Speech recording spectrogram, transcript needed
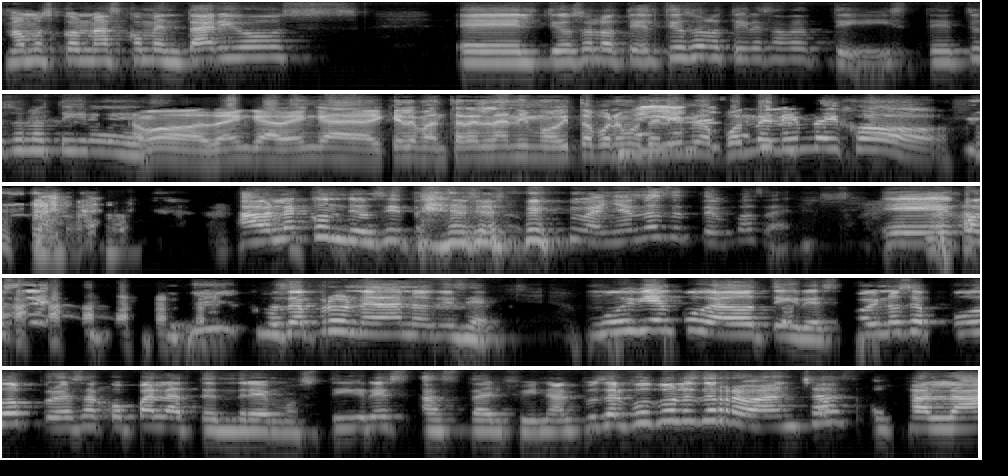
Vamos con más comentarios. El tío solo el tío solo Tigres anda triste, el tío solo Tigres. Vamos, venga, venga, hay que levantar el ánimo. Ahorita ponemos el himno, ponme el himno, hijo. Habla con Diosito. Mañana se te pasa. Eh, José, José Pruneda nos dice: muy bien jugado, Tigres. Hoy no se pudo, pero esa copa la tendremos. Tigres hasta el final. Pues el fútbol es de revanchas. Ojalá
